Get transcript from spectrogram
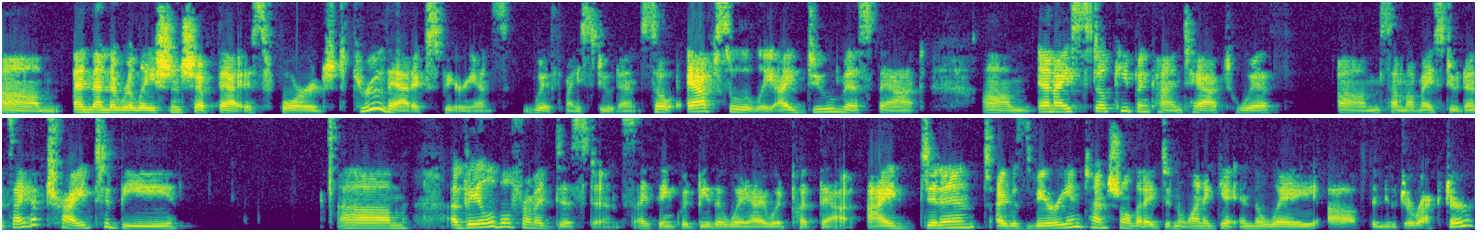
Um, and then the relationship that is forged through that experience with my students. So absolutely i do miss that um, and i still keep in contact with um, some of my students. I have tried to be Um, available from a distance, I think would be the way I would put that. I didn't, I was very intentional that I didn't want to get in the way of the new director.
